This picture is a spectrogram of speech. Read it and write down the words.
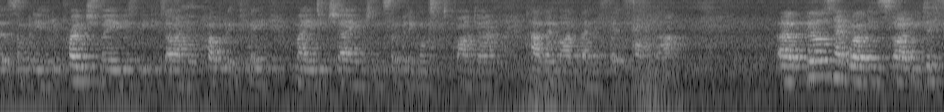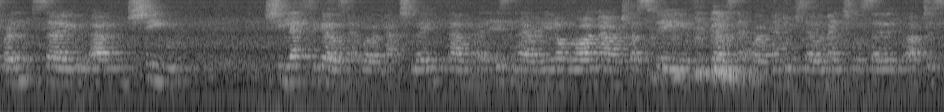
that somebody had approached me was because I had publicly made a change and somebody wanted to find out how they might benefit from that. Uh, Girls Network is slightly different, so um, she she left the Girls Network actually um, and isn't there any longer. I'm now a trustee of the Girls Network and also a mentor, so I've just,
